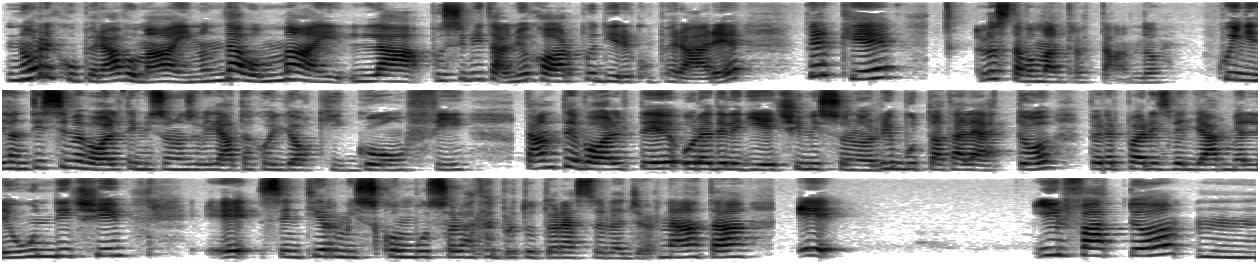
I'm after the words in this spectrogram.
non recuperavo mai, non davo mai la possibilità al mio corpo di recuperare perché lo stavo maltrattando. Quindi tantissime volte mi sono svegliata con gli occhi gonfi, tante volte ora delle 10 mi sono ributtata a letto per poi risvegliarmi alle 11 e sentirmi scombussolata per tutto il resto della giornata. E il fatto mh, mm,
